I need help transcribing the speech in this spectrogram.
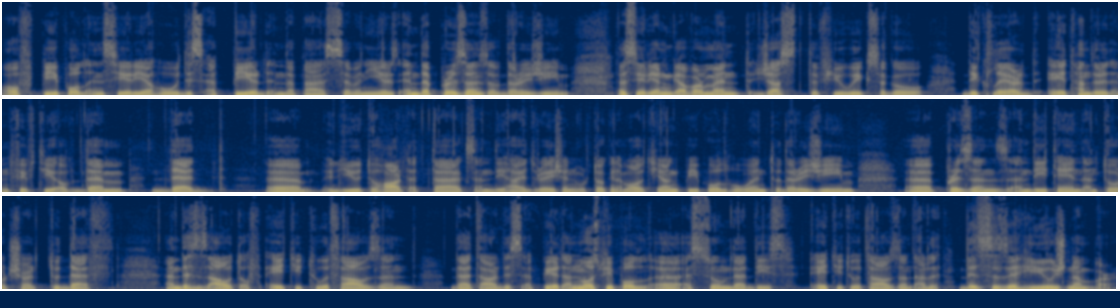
of people in Syria who disappeared in the past seven years in the prisons of the regime. The Syrian government just a few weeks ago declared 850 of them dead. Uh, due to heart attacks and dehydration. We're talking about young people who went to the regime uh, prisons and detained and tortured to death. And this is out of 82,000 that are disappeared. And most people uh, assume that these 82,000 are. This is a huge number,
